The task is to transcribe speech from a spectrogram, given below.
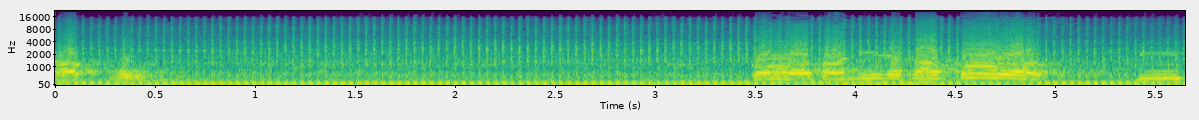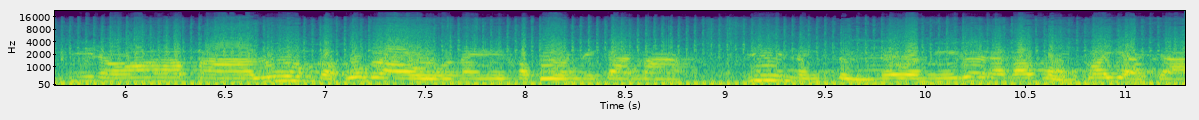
ครับผมก็ตอนนี้นะครับก็มีพี่น้องมาร่วมกับพวกเราในขบวนในการมายื่นหนังสือในวันนี้ด้วยนะครับ ผมก็อยากจะ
